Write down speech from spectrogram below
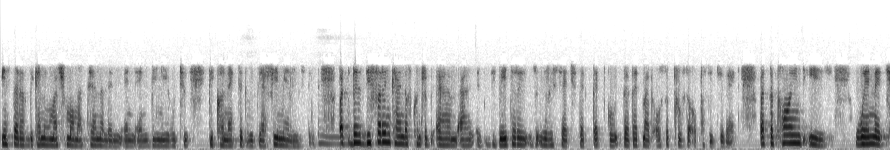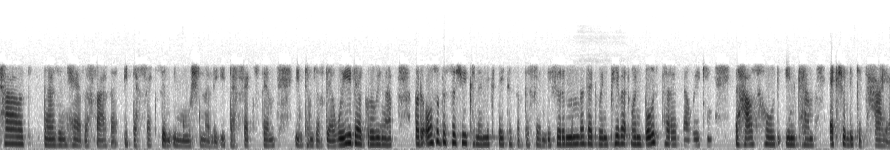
instead of becoming much more maternal and, and, and being able to be connected with their female instinct. But there's different kind of contrib- um, uh, debatory research that that, go, that that might also prove the opposite to that. But the point is, when a child doesn't have a father, it affects them emotionally. It affects them in terms of their way they're growing up, but also the socioeconomic status of the family. If you remember that when when both parents are working, the household income actually gets higher.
